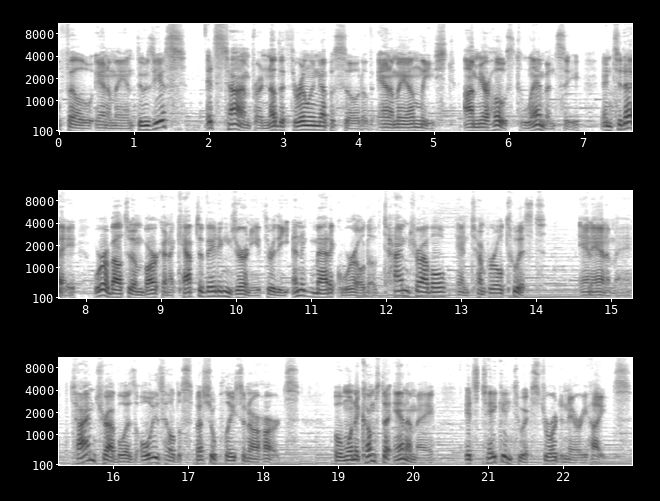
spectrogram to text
fellow anime enthusiasts. It's time for another thrilling episode of Anime Unleashed. I'm your host, Lambency, and today we're about to embark on a captivating journey through the enigmatic world of time travel and temporal twists in anime. Time travel has always held a special place in our hearts, but when it comes to anime, it's taken to extraordinary heights.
